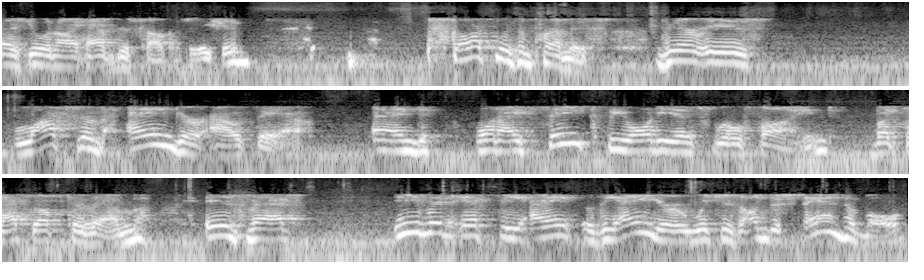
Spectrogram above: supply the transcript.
as you and I have this conversation, start with a premise. There is lots of anger out there, and what I think the audience will find, but that's up to them, is that even if the ang- the anger, which is understandable,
